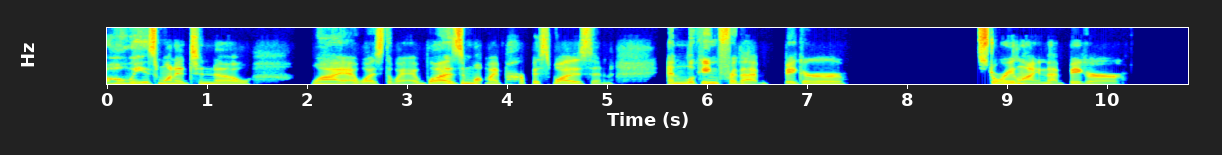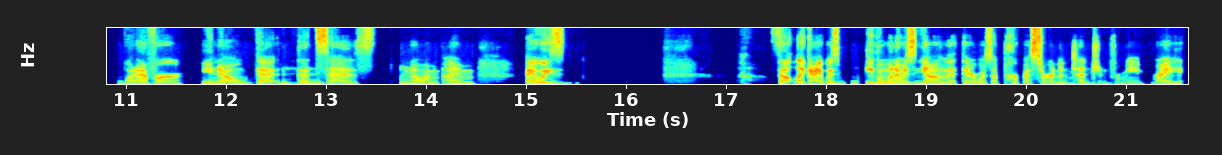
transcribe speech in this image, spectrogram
always wanted to know why i was the way i was and what my purpose was and and looking for that bigger storyline that bigger whatever you know that mm-hmm. that says you know i'm i'm i always felt like I was even when I was young that there was a purpose or an intention for me, right?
